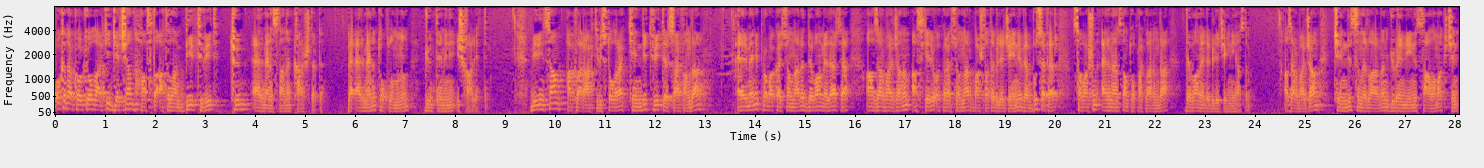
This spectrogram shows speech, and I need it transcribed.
O qədər qorxuyorlar ki, keçən hafta atılan bir tweet tüm Ermənistanı qarışdırdı və erməni toplumunun gündəmini işğal etdi. Bir insan haqları aktivisti olaraq kendi Twitter sayfamda Erməni provokasyonları davam edərsə, Azərbaycanın askeri operasyonlar başlata biləcəyini və bu səfər savaşın Ermənistan torpaqlarında davam edə biləcəyini yazdım. Azərbaycan kendi sınırlarının güvənliyini sağlamaq üçün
